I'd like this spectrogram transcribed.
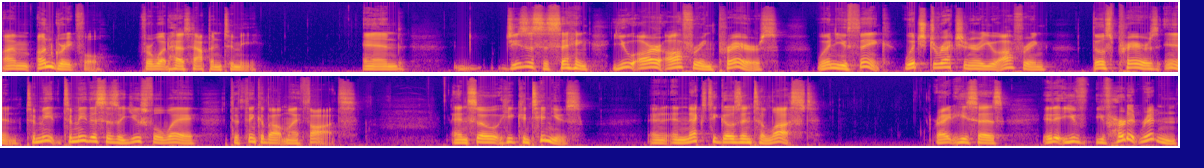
I'm ungrateful for what has happened to me. And Jesus is saying you are offering prayers when you think. Which direction are you offering those prayers in? To me to me this is a useful way to think about my thoughts. And so he continues. And, and next he goes into lust. Right? He says, you've, you've heard it written.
